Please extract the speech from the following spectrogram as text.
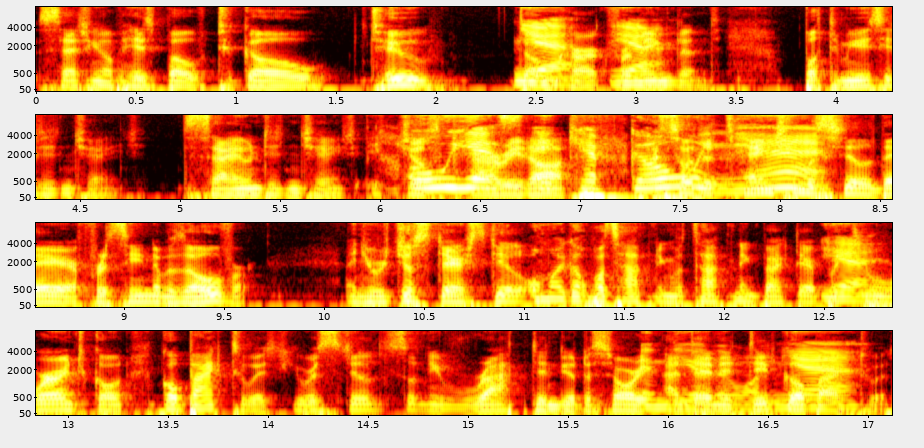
setting up his boat to go to Yeah, Dunkirk from yeah. England. But the music didn't change. The sound didn't change. It just oh yes carried it on. kept And going so the tension yeah. was still there for a scene that was over. And you were just there still, oh my god, what's happening? What's happening back there? But Yeah. you weren't going, go back to it. You were still suddenly wrapped in the other story. In and the then other it did one, go yeah. back to it.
